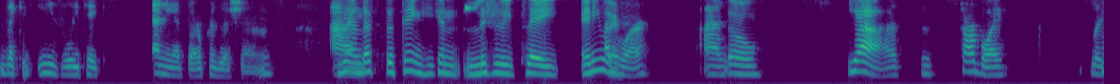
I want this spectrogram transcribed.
that can easily take any of their positions. yeah, and that's the thing. He can literally play anywhere. anywhere. And So yeah, Starboy, like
